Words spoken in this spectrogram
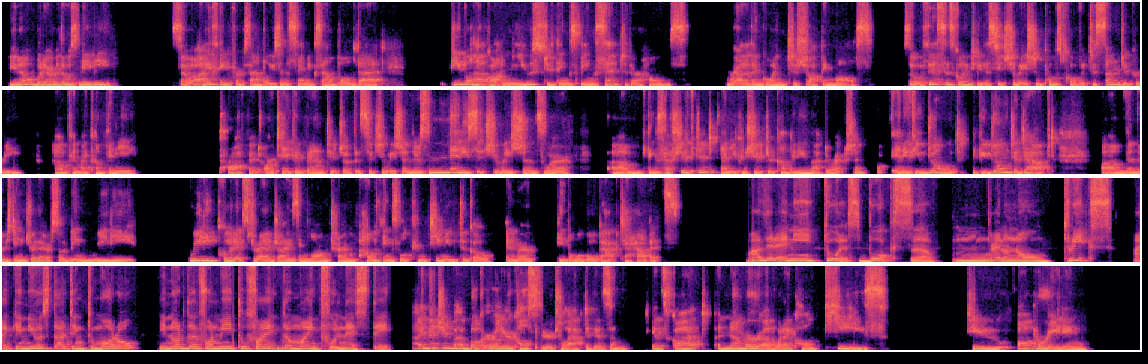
You know, whatever those may be. So I think, for example, using the same example, that people have gotten used to things being sent to their homes rather than going to shopping malls. So if this is going to be the situation post COVID to some degree, how can my company profit or take advantage of the situation? There's many situations where um, things have shifted and you can shift your company in that direction. And if you don't, if you don't adapt, um, then there's danger there. So being really really good at strategizing long term how things will continue to go and where people will go back to habits. are there any tools, books, uh, mm, I don't know, tricks I can use starting tomorrow in order for me to find the mindfulness state? I mentioned a book earlier called Spiritual Activism. It's got a number of what I call keys to operating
